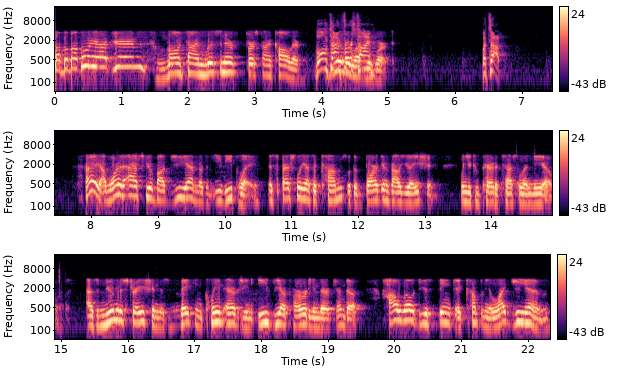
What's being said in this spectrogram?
Booyah, Jim. Long time listener, first time caller. Long time, really first time. work. What's up? Hey, I wanted to ask you about GM as an EV play, especially as it comes with a bargain valuation when you compare to Tesla and NIO. As the new administration is making clean energy and EV a priority in their agenda, how well do you think a company like GM,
